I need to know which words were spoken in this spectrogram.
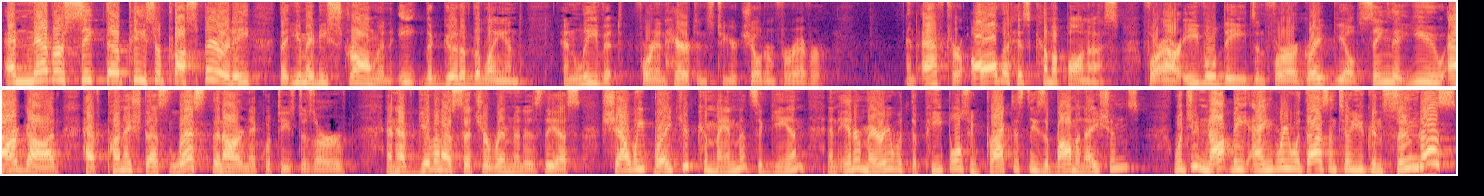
and never seek their peace or prosperity, that you may be strong and eat the good of the land, and leave it for an inheritance to your children forever. And after all that has come upon us for our evil deeds and for our great guilt, seeing that you, our God, have punished us less than our iniquities deserved, and have given us such a remnant as this, shall we break your commandments again and intermarry with the peoples who practice these abominations? Would you not be angry with us until you consumed us?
